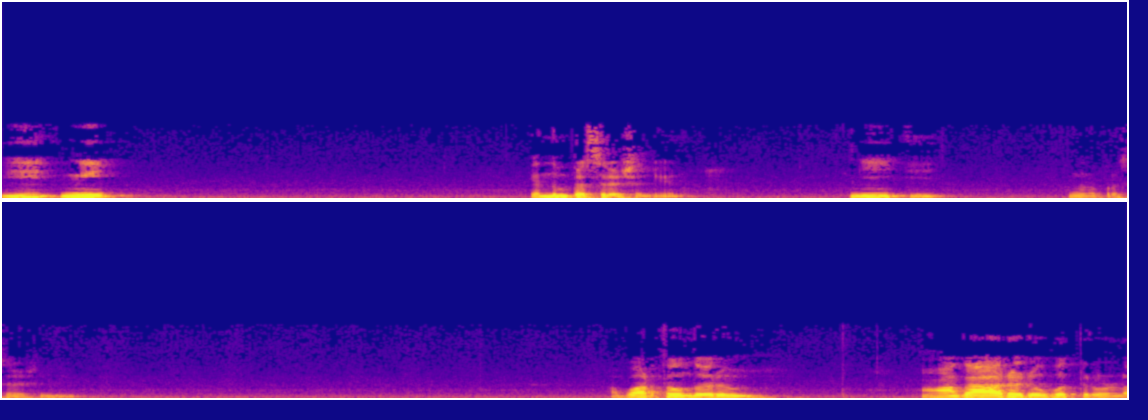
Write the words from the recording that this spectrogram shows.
ഈ നീ എന്നും പ്രസലേഷൻ ചെയ്യണം നീ ഈ അങ്ങനെ പ്രസലേഷൻ ചെയ്യും അപ്പൊ അർത്ഥം എന്തോരും ഒരു രൂപത്തിലുള്ള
